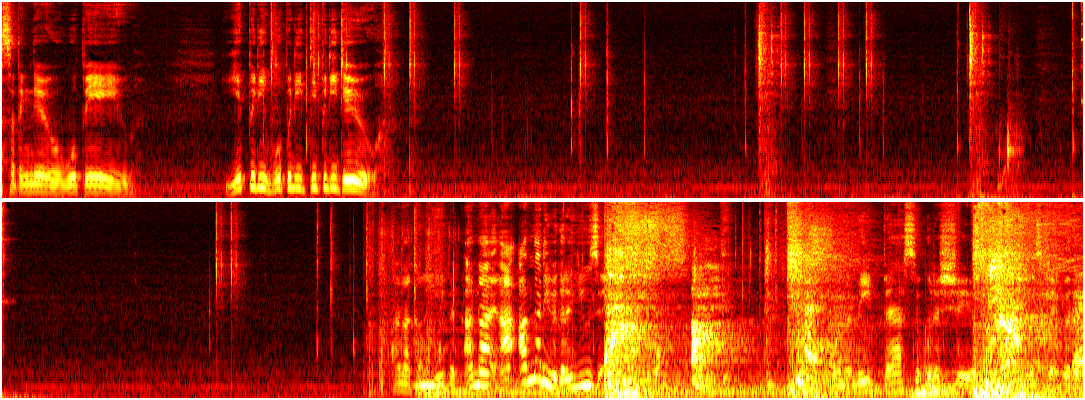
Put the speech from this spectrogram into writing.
Got something new. Whoopee. Yippity whoopity dippity doo. I'm not gonna even. I'm not. I, I'm not even gonna use it. I wanna leave bastard with a shield. Let's get rid of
